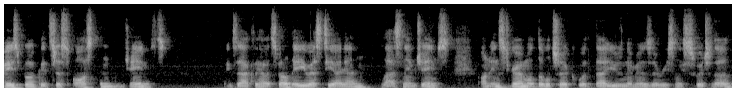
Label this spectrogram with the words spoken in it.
Facebook, it's just Austin James, exactly how it's spelled, A U S T I N, last name James. On Instagram, I'll double check what that username is. I recently switched that.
